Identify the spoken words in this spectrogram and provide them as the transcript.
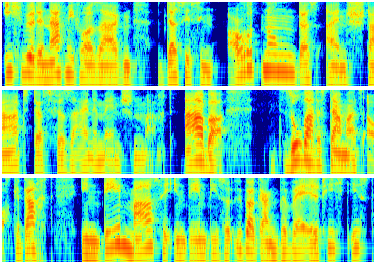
Ich würde nach wie vor sagen, das ist in Ordnung, dass ein Staat das für seine Menschen macht. Aber so war das damals auch gedacht. In dem Maße, in dem dieser Übergang bewältigt ist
